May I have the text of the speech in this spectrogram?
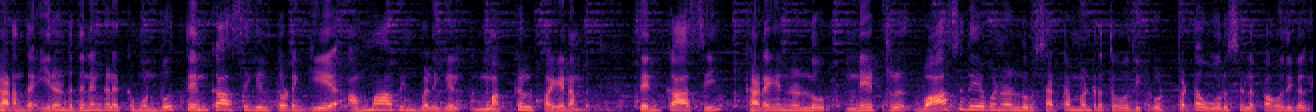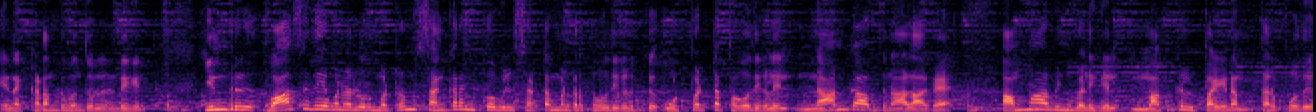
கடந்த இரண்டு தினங்களுக்கு முன்பு தென்காசியில் தொடங்கிய அம்மாவின் வழியில் மக்கள் பயணம். தென்காசி கடையநல்லூர் நேற்று வாசுதேவநல்லூர் சட்டமன்ற தொகுதிக்கு உட்பட்ட ஒரு சில பகுதிகள் என கடந்து வந்துள்ள நிலையில் இன்று வாசுதேவநல்லூர் மற்றும் சங்கரன் கோவில் சட்டமன்ற தொகுதிகளுக்கு உட்பட்ட பகுதிகளில் நான்காவது நாளாக அம்மாவின் வழியில் மக்கள் பயணம் தற்போது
